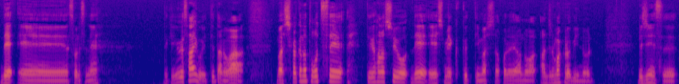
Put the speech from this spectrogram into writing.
で、えー、そうですね。で、結局最後言ってたのは、まあ、資格の統治性っていう話をで、えー、締めくくっていました。これ、あの、アンジェル・マクロビーのレジネンス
